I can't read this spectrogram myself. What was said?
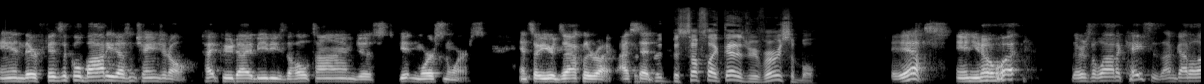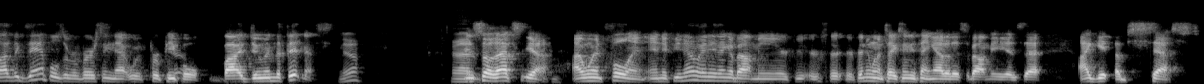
And their physical body doesn't change at all. Type 2 diabetes the whole time, just getting worse and worse. And so you're exactly right. I said, but, but stuff like that is reversible. Yes, and you know what? There's a lot of cases. I've got a lot of examples of reversing that with, for people by doing the fitness. Yeah. And so that's yeah, I went full in. And if you know anything about me, or if, you, or if, if anyone takes anything out of this about me, is that I get obsessed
